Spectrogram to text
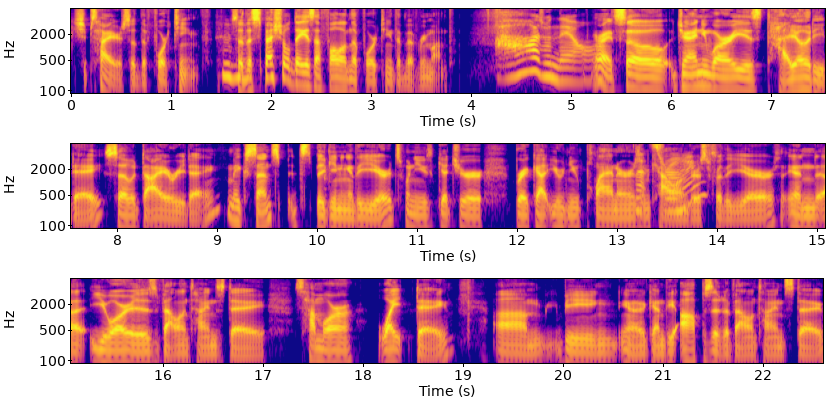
14일, so the 14th. So the special days that fall on the 14th of every month. 아, 좋네요. All right, so January is Diary Day, so Diary Day makes sense. It's the beginning of the year. It's when you get your break out your new planners and That's calendars right. for the year. And uh, UR is Valentine's Day, 3월 White Day, um, being you know again the opposite of Valentine's Day.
